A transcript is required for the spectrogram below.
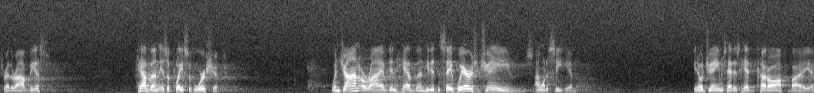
It's rather obvious. Heaven is a place of worship. When John arrived in heaven, he didn't say, Where's James? I want to see him. You know, James had his head cut off by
